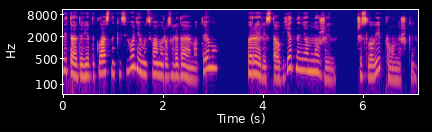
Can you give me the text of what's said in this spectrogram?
Вітаю дев'ятикласники! Сьогодні ми з вами розглядаємо тему Переріз та об'єднання множин, числові проміжки.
